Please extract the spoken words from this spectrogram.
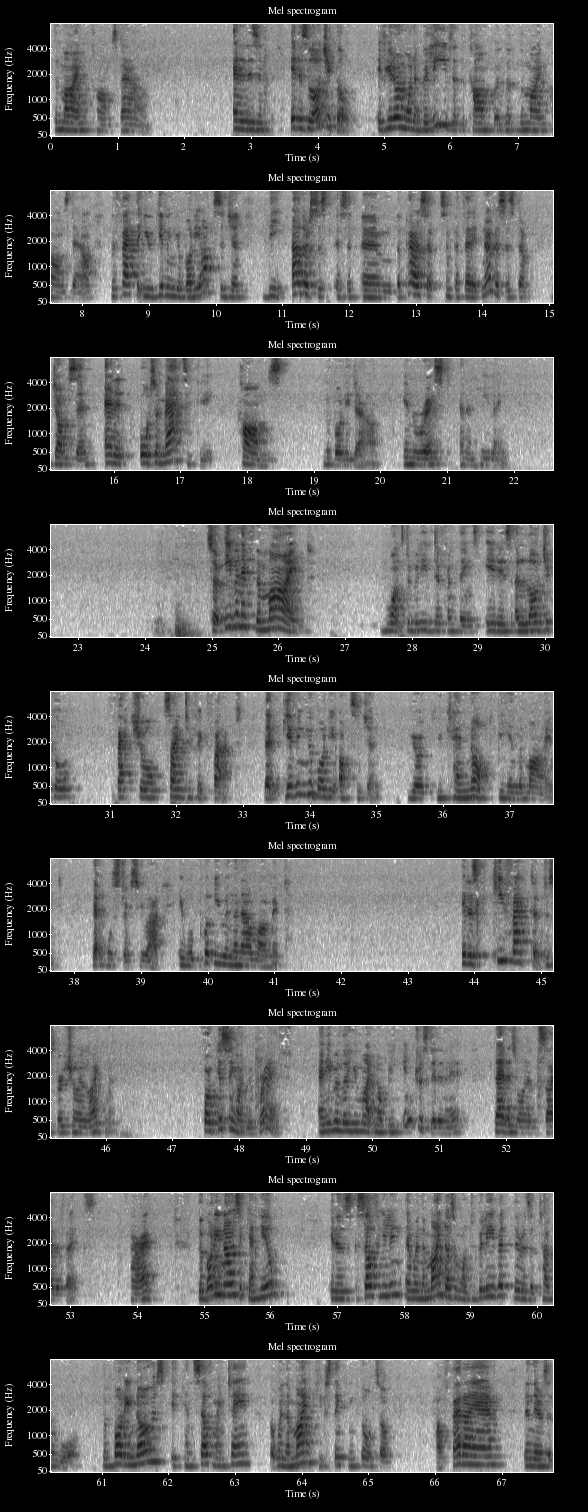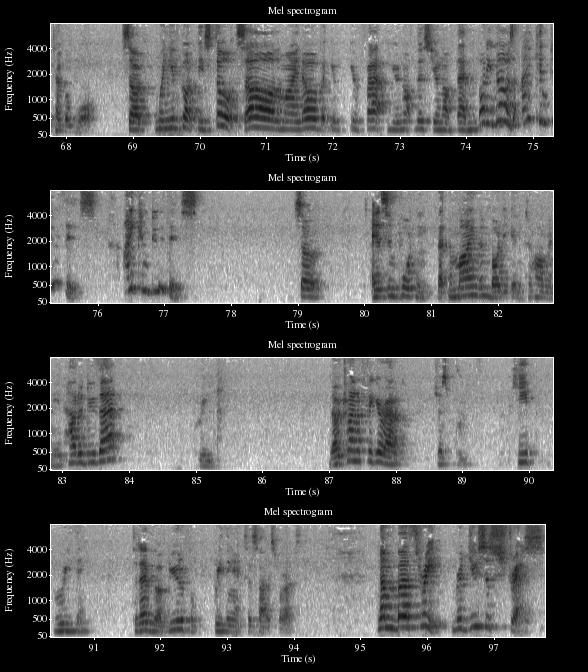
the mind calms down. And it is it is logical. If you don't want to believe that the calm the, the mind calms down, the fact that you're giving your body oxygen the other uh, um, the parasympathetic nervous system jumps in and it automatically calms the body down in rest and in healing. So even if the mind wants to believe different things, it is a logical, factual, scientific fact that giving your body oxygen, you you cannot be in the mind that will stress you out. It will put you in the now moment. It is a key factor to spiritual enlightenment. Focusing on your breath. And even though you might not be interested in it, that is one of the side effects. All right. The body knows it can heal. It is self healing. And when the mind doesn't want to believe it, there is a tug of war. The body knows it can self maintain. But when the mind keeps thinking thoughts of how fat I am, then there's a tug of war. So when you've got these thoughts, oh, the mind, oh, but you, you're fat, you're not this, you're not that, and the body knows, I can do this. I can do this. So it's important that the mind and body get into harmony. And how to do that? Breathe. No trying to figure out, just breathe. Keep breathing. Today we've got a beautiful breathing exercise for us. Number three, reduces stress.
